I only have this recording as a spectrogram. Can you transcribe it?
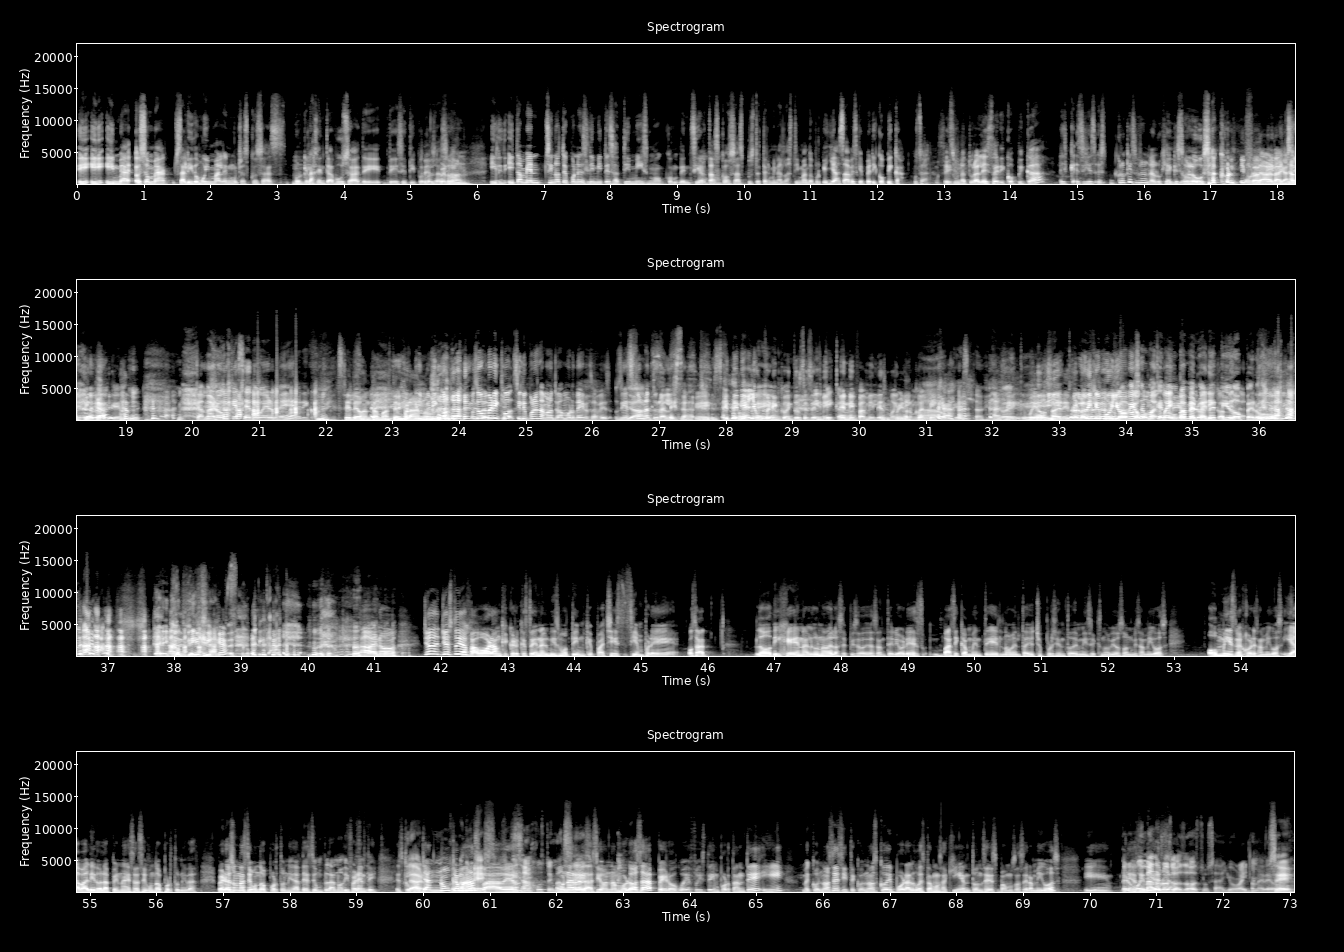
Y, y, y me ha- eso me ha salido muy mal en muchas cosas, porque la gente abusa de, de ese tipo de Del cosas. perdón. Y, y también, si no te pones límites a ti mismo con- en ciertas cosas, pues te terminas lastimando, porque ya sabes que perico pica. O sea, Sí. es su ¿El naturaleza. perico pica? Es que sí, es, es- creo que es una analogía Y que yo. solo usa con mi O la familia. araña Sí, pica. que- Camarón que se duerme. Se levanta más temprano. o sea, un perico, si le pones la mano te va a morder, ¿sabes? O sea, es Ya, su sí, naturaleza. Es que tenía yo un perico, amiga. entonces en mi, en mi familia es muy perico normal. pica. Así, que- voy a Y- usar eso. pero lo dije muy Yo obvio, no sé como, güey, nunca me lo he perico metido, pica. pero Perico pica. pica. Ay, no. Yo, yo estoy a favor, aunque creo que estoy en el mismo team que Pachis. Siempre, o sea, lo dije en alguno de los episodios anteriores. Básicamente el 98% de mis exnovios son mis amigos o mis mejores amigos y ha valido la pena esa segunda oportunidad. Pero es una segunda oportunidad desde un plano diferente. Es como Claro, ya nunca más va a haber una relación amorosa, pero güey, fuiste importante y me conoces y te conozco y por algo estamos aquí, entonces vamos a ser amigos y Pero 10 muy de 10. maduros los dos. O sea, yo ahí no me veo Sí.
